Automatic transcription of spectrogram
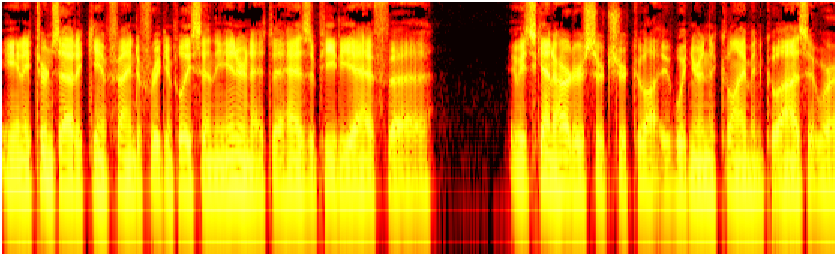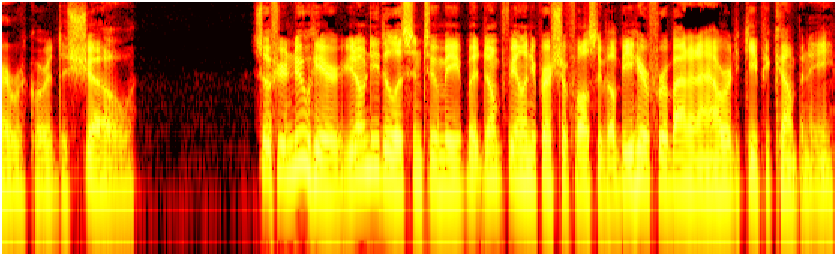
And it turns out I can't find a freaking place on the internet that has a PDF. Uh, I mean, it's kind of harder to search your when you're in the climbing closet where I record the show. So if you're new here, you don't need to listen to me, but don't feel any pressure to fall asleep. I'll be here for about an hour to keep you company.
